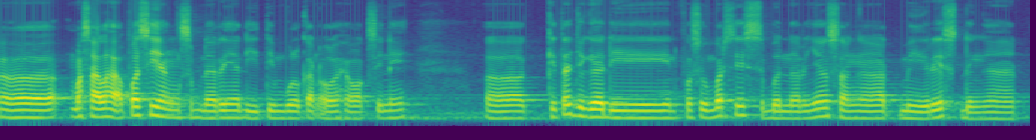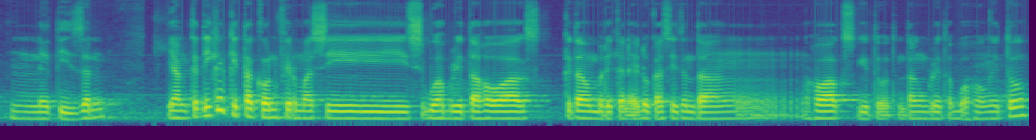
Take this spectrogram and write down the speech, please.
uh, masalah apa sih yang sebenarnya ditimbulkan oleh hoax ini? Uh, kita juga di Infosumber sih sebenarnya sangat miris dengan netizen yang ketika kita konfirmasi sebuah berita hoax, kita memberikan edukasi tentang hoax gitu, tentang berita bohong itu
